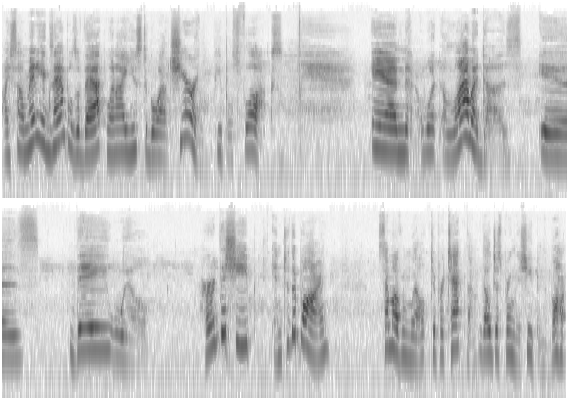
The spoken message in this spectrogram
I saw many examples of that when I used to go out shearing people's flocks. And what a llama does is they will herd the sheep into the barn. Some of them will to protect them. They'll just bring the sheep in the barn.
